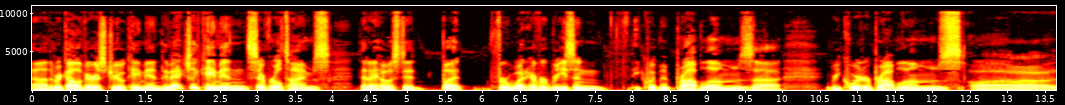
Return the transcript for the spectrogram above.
Uh, the Rick Oliveris trio came in. They've actually came in several times that I hosted, but for whatever reason, equipment problems, uh, recorder problems, uh,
